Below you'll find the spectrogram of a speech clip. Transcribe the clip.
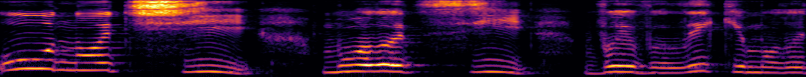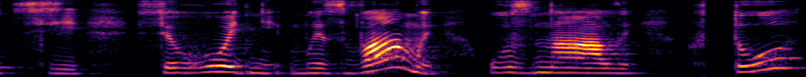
уночі. Молодці, ви великі молодці. Сьогодні ми з вами узнали, хто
